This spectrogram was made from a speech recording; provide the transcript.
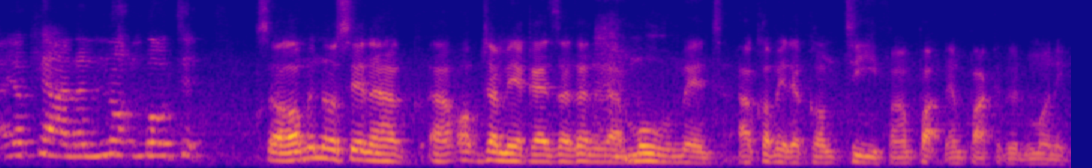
and you can't do nothing about it. So I'm not saying uh, uh, Up Jamaica is another movement are coming to come thief and pack them pocket with money.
